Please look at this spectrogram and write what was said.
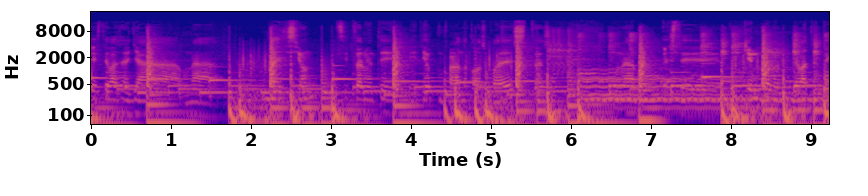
este va a ser ya una, decisión sí, totalmente comparando con los poderes. Entonces, una, este, ¿quién, bueno, un debate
